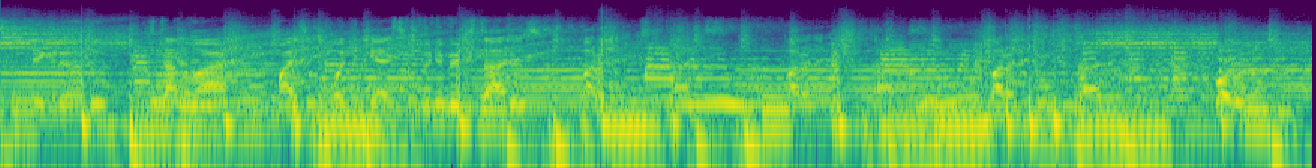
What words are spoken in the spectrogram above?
se integrando. Está no ar mais um podcast de universitários para universitários, para universitários, para universitários, para universitários,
